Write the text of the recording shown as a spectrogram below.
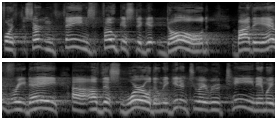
for certain things focused to get dulled by the everyday uh, of this world and we get into a routine and we,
